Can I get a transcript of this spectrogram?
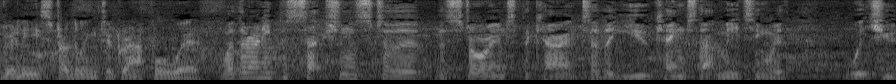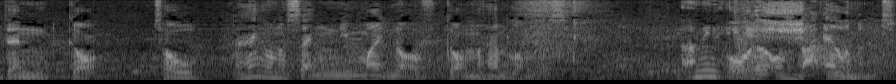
really struggling to grapple with. Were there any perceptions to the, the story and to the character that you came to that meeting with, which you then got told, hang on a second, you might not have gotten the handle on this? I mean, or on that element,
